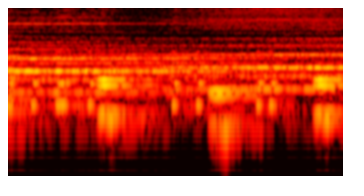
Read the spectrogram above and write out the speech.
Thank you.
